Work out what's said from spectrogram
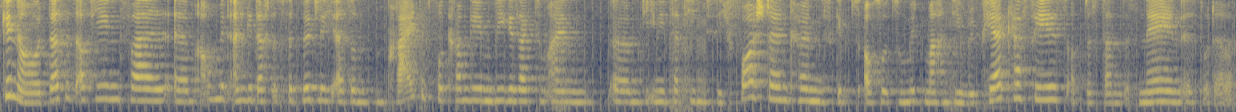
Genau, das ist auf jeden Fall ähm, auch mit angedacht. Es wird wirklich also ein breites Programm geben. Wie gesagt, zum einen ähm, die Initiativen, die sich vorstellen können. Es gibt auch so zum Mitmachen die Repair-Cafés, ob das dann das Nähen ist oder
